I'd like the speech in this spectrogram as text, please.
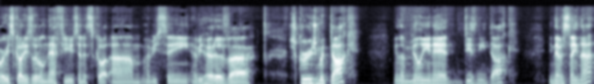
where he's got his little nephews, and it's got. Um, have you seen? Have you heard of uh, Scrooge McDuck? You know, the millionaire Disney duck. You never seen that?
